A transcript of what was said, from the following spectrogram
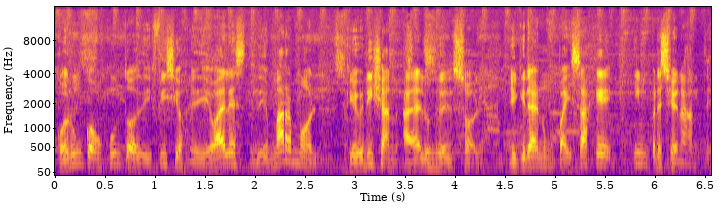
con un conjunto de edificios medievales de mármol que brillan a la luz del sol y crean un paisaje impresionante.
